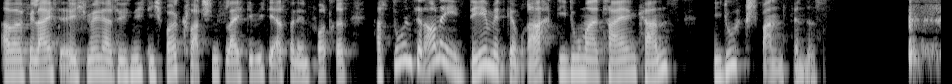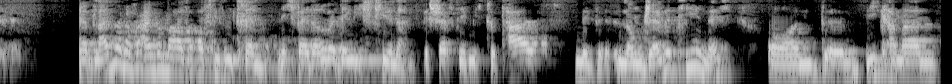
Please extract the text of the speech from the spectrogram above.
Aber vielleicht, ich will natürlich nicht dich voll quatschen, vielleicht gebe ich dir erstmal den Vortritt. Hast du uns denn auch eine Idee mitgebracht, die du mal teilen kannst, die du spannend findest? Bleiben wir doch einfach mal auf, auf diesem Trend, nicht? Weil darüber denke ich viel nach. Ich beschäftige mich total mit Longevity, nicht? Und äh, wie kann man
